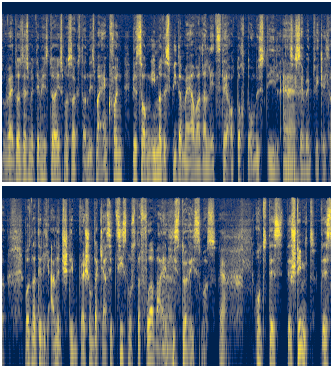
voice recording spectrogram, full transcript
weil du das mit dem Historismus sagst. Dann ist mir eingefallen, wir sagen immer, das Biedermeier war der letzte autochtone Stil, der äh. sich selber entwickelt hat. Was natürlich auch nicht stimmt, weil schon der Klassizismus davor war ein äh. Historismus. Ja. Und das, das stimmt. Das,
